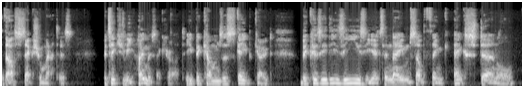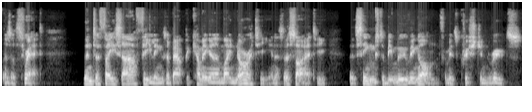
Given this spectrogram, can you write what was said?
Thus, sexual matters particularly homosexuality, becomes a scapegoat because it is easier to name something external as a threat than to face our feelings about becoming a minority in a society that seems to be moving on from its Christian roots.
